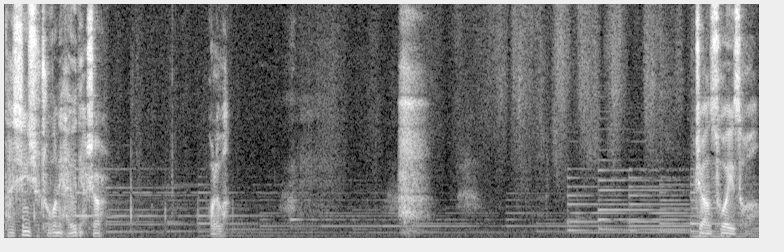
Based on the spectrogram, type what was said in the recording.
他兴许厨房里还有点事儿，我来吧。这样搓一搓，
